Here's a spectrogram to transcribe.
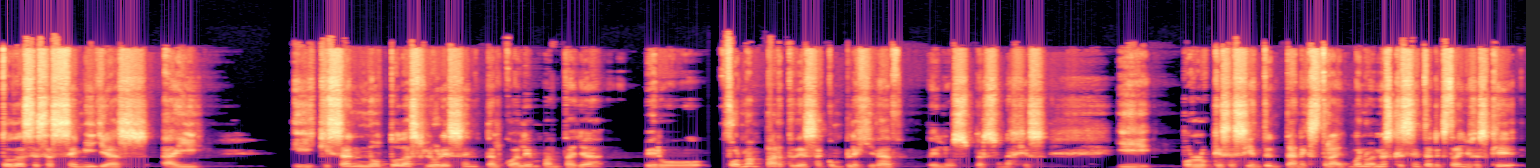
todas esas semillas ahí y quizá no todas florecen tal cual en pantalla, pero forman parte de esa complejidad de los personajes. Y por lo que se sienten tan extraños. Bueno, no es que se sientan extraños, es que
